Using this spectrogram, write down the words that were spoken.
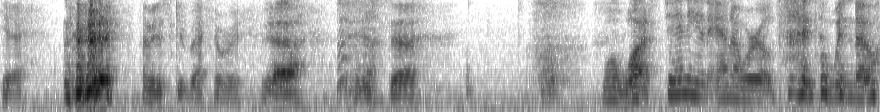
yeah. Let me just get back over here. Yeah. And Just, uh, Well, what? Danny and Anna were outside the window.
